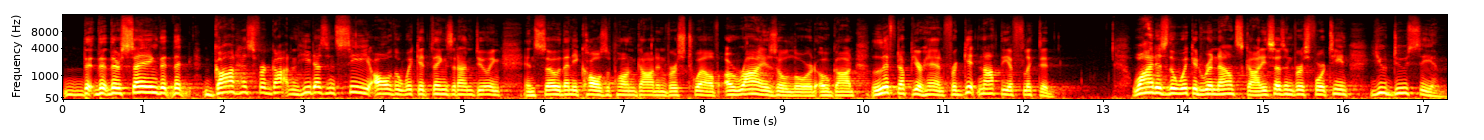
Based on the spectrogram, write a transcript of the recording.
They're saying that, that God has forgotten. He doesn't see all the wicked things that I'm doing. And so then he calls upon God in verse 12 Arise, O Lord, O God, lift up your hand, forget not the afflicted. Why does the wicked renounce God? He says in verse 14, You do see him.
